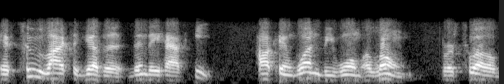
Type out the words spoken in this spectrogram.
if two lie together, then they have heat. How can one be warm alone? Verse 12,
